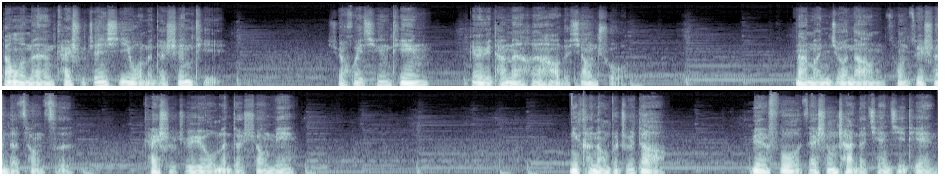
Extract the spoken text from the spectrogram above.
当我们开始珍惜我们的身体，学会倾听，并与他们很好的相处，那么你就能从最深的层次开始治愈我们的生命。你可能不知道，孕妇在生产的前几天，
